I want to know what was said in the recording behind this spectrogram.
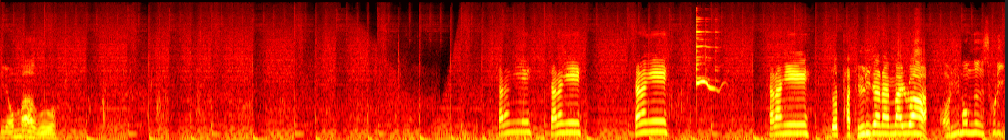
니네 엄마하고. 사랑이 사랑이 사랑이. 사랑이 너 다 들리잖아 일로 와. 어림없는 소리.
